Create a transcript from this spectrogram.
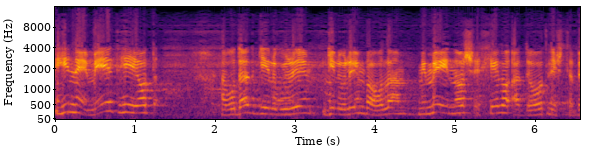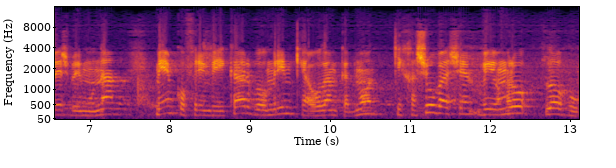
Гине имеет гиот עבודת גלגולים, גילולים בעולם, מימי אנוש החלו הדעות להשתבש באמונה, מהם כופרים בעיקר ואומרים כי העולם קדמון, כי חשוב בהשם, ויאמרו לא הוא.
